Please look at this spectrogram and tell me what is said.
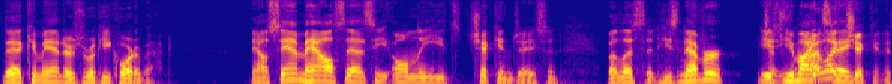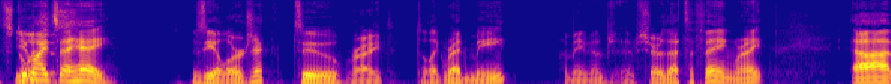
the Commanders' rookie quarterback. Now, Sam Howell says he only eats chicken, Jason. But listen, he's never. You, Just- you might I like say, chicken. It's You might say, "Hey, is he allergic to Right. to like red meat?" I mean, I'm, I'm sure that's a thing, right? Uh,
